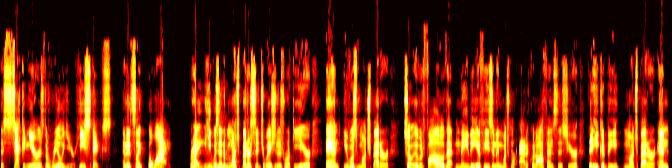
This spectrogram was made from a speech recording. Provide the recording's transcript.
the second year is the real year. He stinks. And it's like, well, why? Right? He was in a much better situation his rookie year, and he was much better. So it would follow that maybe if he's in a much more adequate offense this year, that he could be much better. And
